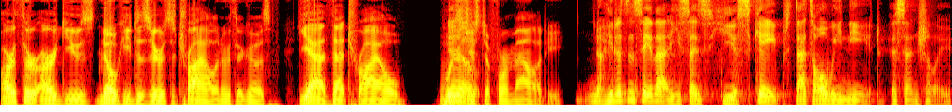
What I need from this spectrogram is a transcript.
Arthur argues, "No, he deserves a trial." And Uther goes, "Yeah, that trial was No, no. just a formality." No, he doesn't say that. He says he escaped. That's all we need. Essentially,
